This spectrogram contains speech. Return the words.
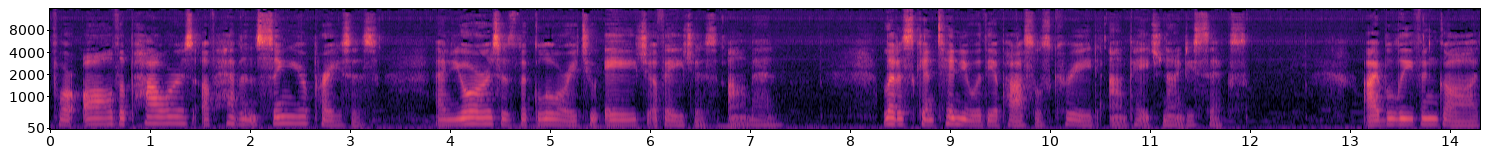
For all the powers of heaven sing your praises, and yours is the glory to age of ages. Amen. Let us continue with the Apostles' Creed on page 96. I believe in God,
